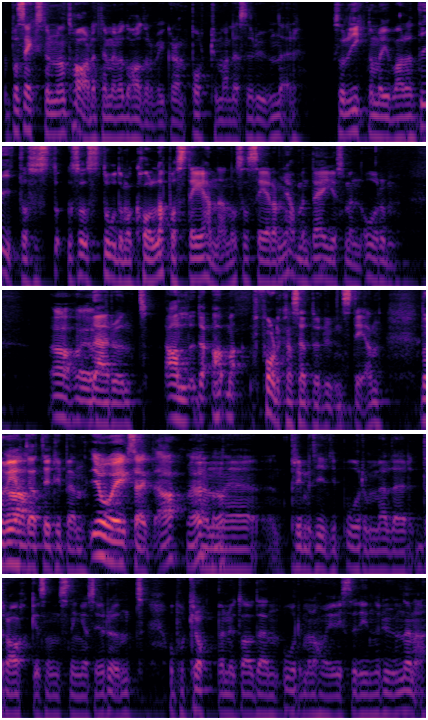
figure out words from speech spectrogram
på 1600-talet, jag menar då hade de ju glömt bort hur man läser runor. Så då gick de ju bara dit och så, sto- så stod de och kollade på stenen och så ser de, ja men det är ju som en orm Ja, ja. där runt. All, ah, folk har sett en runsten. De vet Ja. att det är typ en, Jo, exakt. Ja, en eh, primitiv typ orm eller drake som slingar sig runt. Och på kroppen utav den ormen har ju ristat in runorna.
